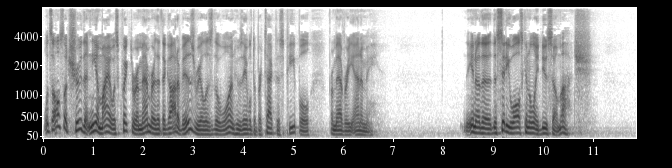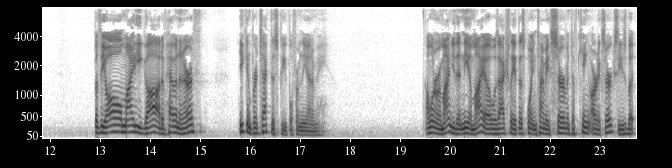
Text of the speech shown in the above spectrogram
well, it's also true that Nehemiah was quick to remember that the God of Israel is the one who's able to protect his people from every enemy. You know, the, the city walls can only do so much. But the Almighty God of heaven and earth, He can protect His people from the enemy. I want to remind you that Nehemiah was actually at this point in time a servant of King Artaxerxes, but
